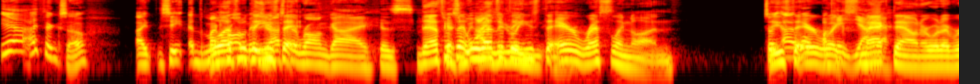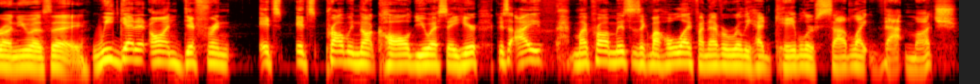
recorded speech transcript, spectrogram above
Yeah, I think so. I see. uh, My Well, that's problem is you used to- the wrong guy because That's what they, well, that's what they used to air wrestling on. So they used uh, to air like okay, yeah, yeah. SmackDown or whatever on USA. we get it on different it's it's probably not called USA here because I my problem is is like my whole life I never really had cable or satellite that much.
